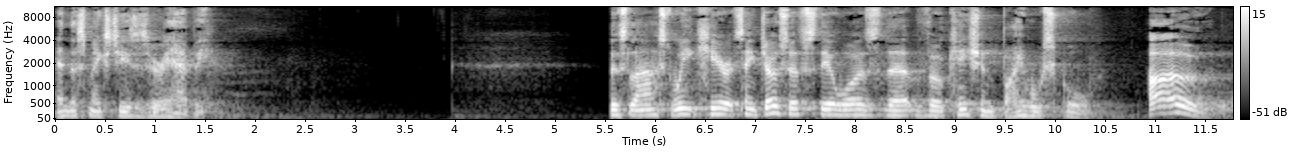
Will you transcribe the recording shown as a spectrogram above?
And this makes Jesus very happy. This last week here at St. Joseph's, there was the Vocation Bible School. Oh,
